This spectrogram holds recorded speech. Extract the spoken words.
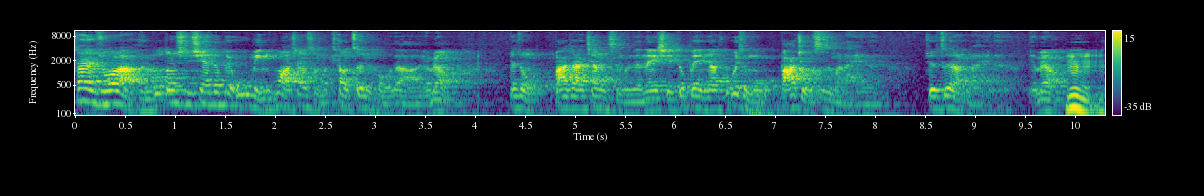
当然说了，很多东西现在都被污名化，像什么跳正头的啊，有没有？那种八家将什么的那些，都被人家说为什么八九是怎么来的？就这样来的，有没有？嗯，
